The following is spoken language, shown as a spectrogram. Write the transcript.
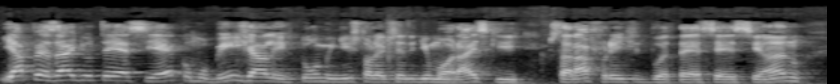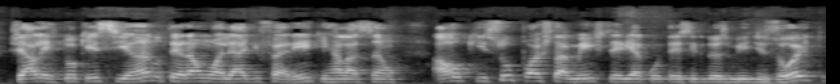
E apesar de o TSE, como bem já alertou o ministro Alexandre de Moraes, que estará à frente do TSE esse ano, já alertou que esse ano terá um olhar diferente em relação ao que supostamente teria acontecido em 2018,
